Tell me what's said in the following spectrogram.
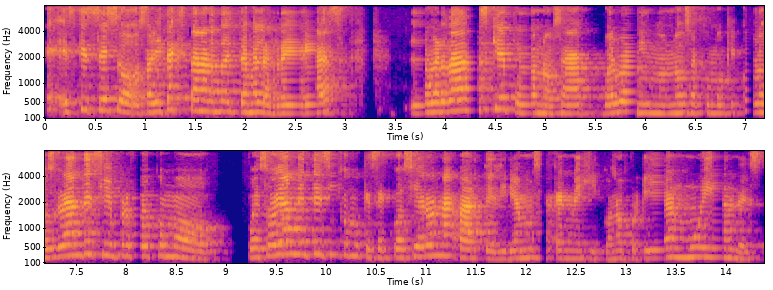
es que es eso, o sea, ahorita que están hablando del tema de las reglas, la verdad es que, pues bueno, o sea, vuelvo al mismo, ¿no? O sea, como que con los grandes siempre fue como, pues obviamente sí como que se cosieron aparte, diríamos acá en México, ¿no? Porque eran muy grandes.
